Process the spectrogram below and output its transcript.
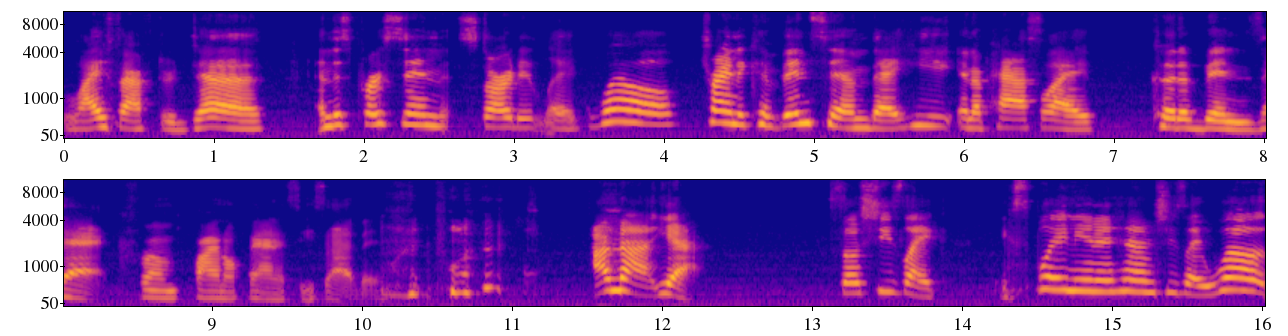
life after death and this person started like well trying to convince him that he in a past life could have been zack from final fantasy VII. what? i'm not yeah so she's like explaining to him, she's like, Well,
